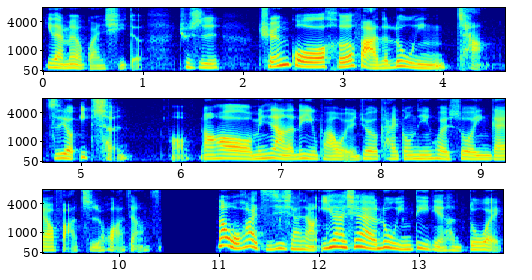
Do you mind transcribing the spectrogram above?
依然蛮有关系的，就是全国合法的露营场只有一成。哦，然后民进党的立法委员就开公听会说，应该要法制化这样子。那我后来仔细想想，宜兰现在露营地点很多哎、欸，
